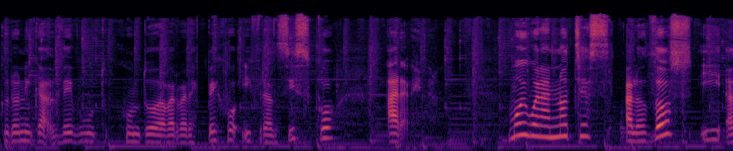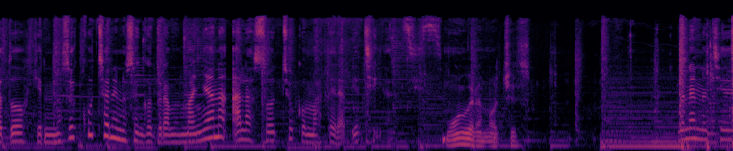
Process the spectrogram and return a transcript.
crónica debut junto a Bárbara Espejo y Francisco Aravena. Muy buenas noches a los dos y a todos quienes nos escuchan y nos encontramos mañana a las 8 con más terapia chilensis. Muy buenas noches. Buenas noches.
